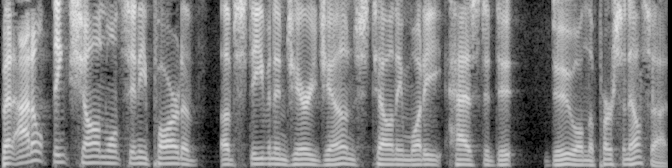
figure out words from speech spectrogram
but I don't think Sean wants any part of of Stephen and Jerry Jones telling him what he has to do do on the personnel side.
